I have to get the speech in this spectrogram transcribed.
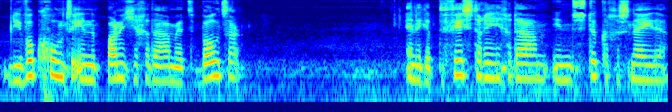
die wokgroenten in een pannetje gedaan met boter. En ik heb de vis erin gedaan, in stukken gesneden.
